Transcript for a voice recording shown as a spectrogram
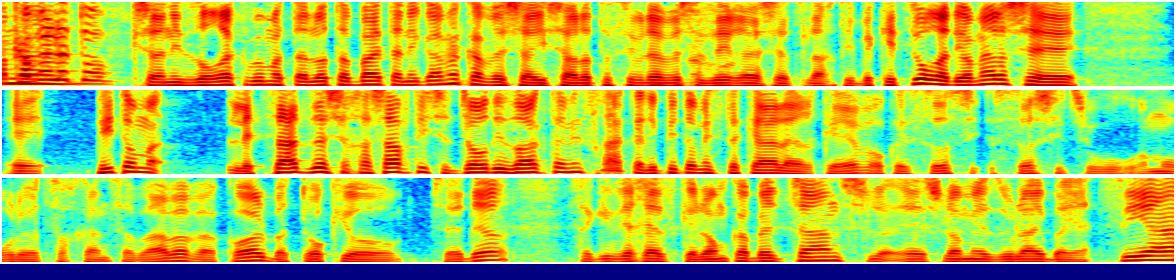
ומקווה לטוב. כשאני זורק במטלות הבית, אני גם מקווה שהאישה לא תשים לב ושזה נכון. יראה שהצלחתי. בקיצור, אני אומר שפתאום, לצד זה שחשבתי שג'ורדי זרק את המשחק, אני פתאום מסתכל על ההרכב, אוקיי, סוש- סושיץ' הוא אמור להיות שחקן סבבה והכל, בטוקיו בסדר, שגיב יחזקאל לא מקבל צ'אנס, של, שלומי אזולאי ביציע,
